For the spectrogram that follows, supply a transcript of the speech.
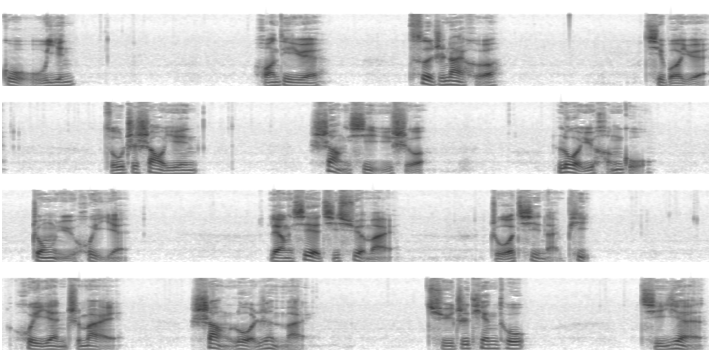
故无音。皇帝曰：“次之奈何？”岐伯曰：“足之少阴，上系于舌，络于横骨，终于会咽。”两泄其血脉，浊气乃辟。会厌之脉，上络任脉，取之天突，其厌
